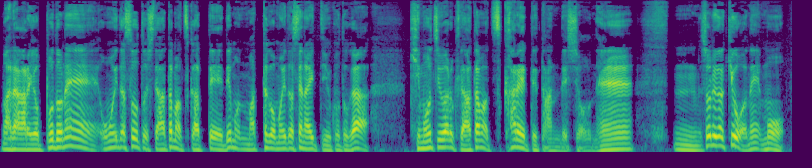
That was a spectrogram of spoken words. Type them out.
まあだからよっぽどね、思い出そうとして頭使って、でも全く思い出せないっていうことが、気持ち悪くて頭疲れてたんでしょうね。うん、それが今日はね、もう、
